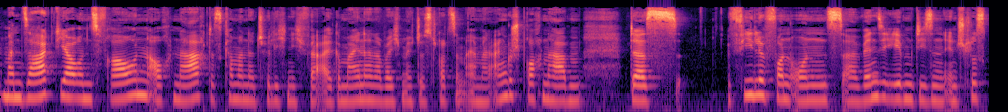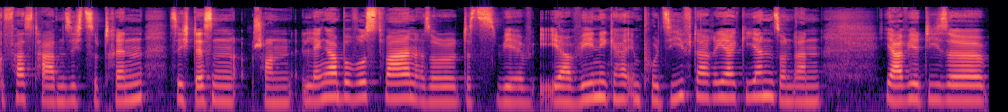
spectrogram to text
man sagt ja uns Frauen auch nach, das kann man natürlich nicht verallgemeinern, aber ich möchte es trotzdem einmal angesprochen haben, dass viele von uns, äh, wenn sie eben diesen Entschluss gefasst haben, sich zu trennen, sich dessen schon länger bewusst waren. Also, dass wir eher weniger impulsiv da reagieren, sondern ja, wir diese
